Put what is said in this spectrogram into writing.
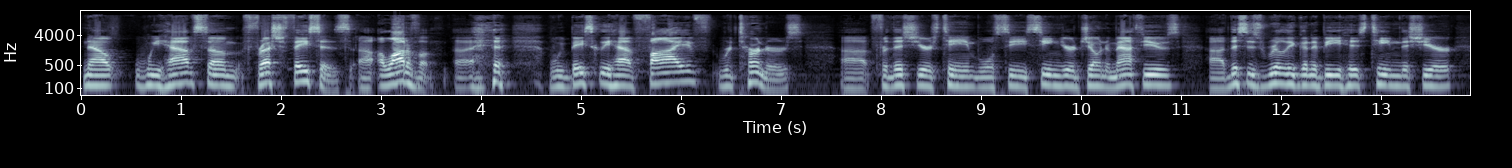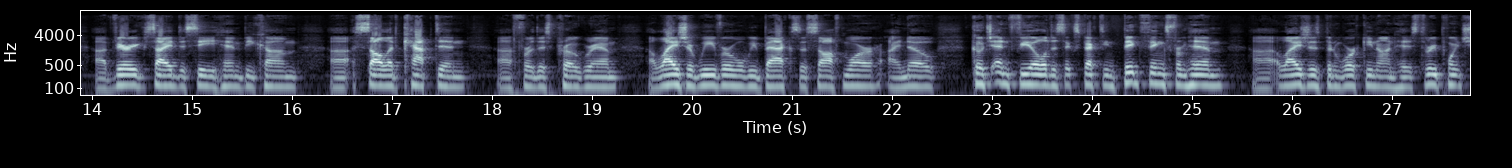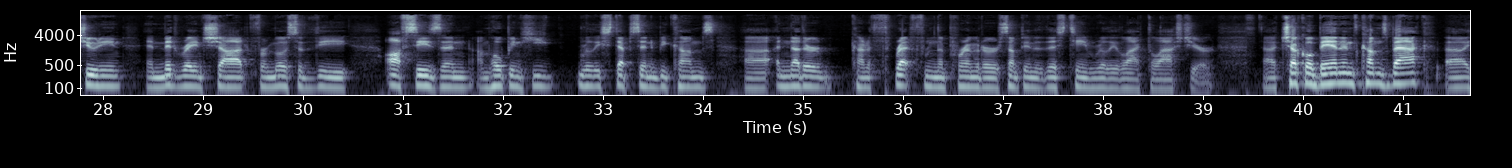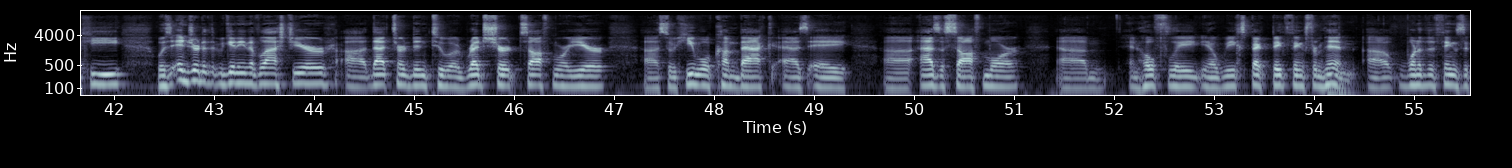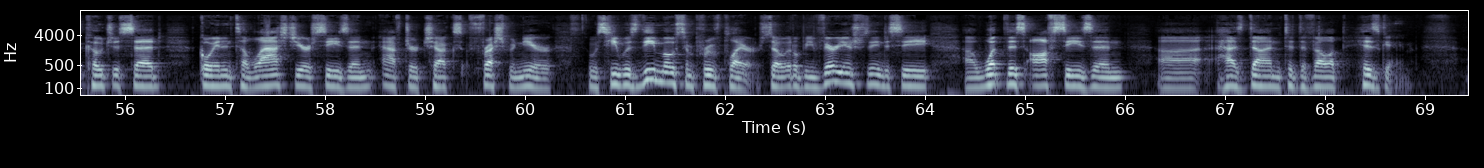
Now, we have some fresh faces, uh, a lot of them. Uh, we basically have five returners uh, for this year's team. We'll see senior Jonah Matthews. Uh, this is really going to be his team this year. Uh, very excited to see him become a solid captain uh, for this program. Elijah Weaver will be back as a sophomore. I know Coach Enfield is expecting big things from him. Uh, Elijah has been working on his three point shooting and mid range shot for most of the offseason. I'm hoping he really steps in and becomes uh, another kind of threat from the perimeter, something that this team really lacked last year. Uh, Chuck O'Bannon comes back. Uh, he was injured at the beginning of last year. Uh, that turned into a redshirt sophomore year. Uh, so he will come back as a uh, as a sophomore, um, and hopefully, you know, we expect big things from him. One of the things the coaches said going into last year's season after Chuck's freshman year was he was the most improved player. So it'll be very interesting to see uh, what this offseason uh, has done to develop his game.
